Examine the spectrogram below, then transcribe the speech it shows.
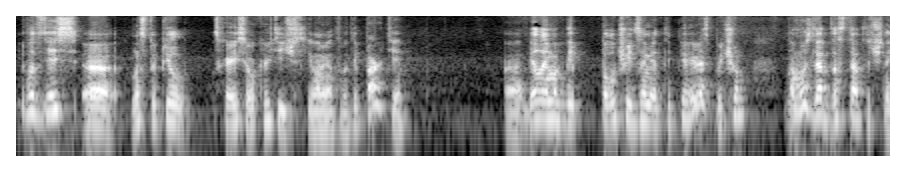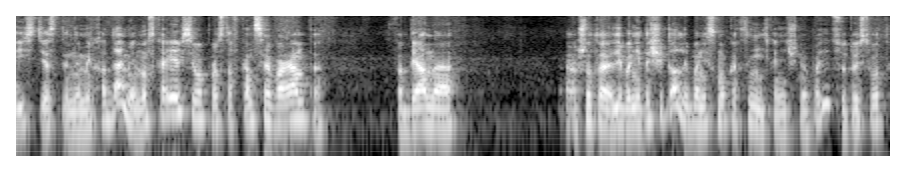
И вот здесь э, наступил, скорее всего, критический момент в этой партии. Э, белые могли получить заметный перевес, причем, на мой взгляд, достаточно естественными ходами, но, скорее всего, просто в конце варианта Фабиана э, что-то либо не досчитал, либо не смог оценить конечную позицию. То есть вот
